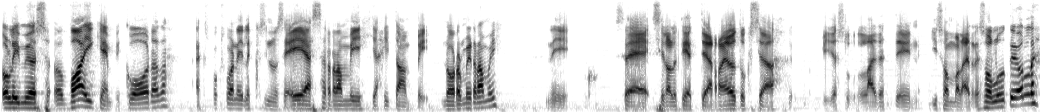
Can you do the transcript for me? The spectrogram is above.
oli myös vaikeampi koodata Xbox Oneille, kun siinä oli se ES-rami ja hitaampi normirami. Niin se, siinä oli tiettyjä rajoituksia jos laitettiin isommalle resoluutiolle,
